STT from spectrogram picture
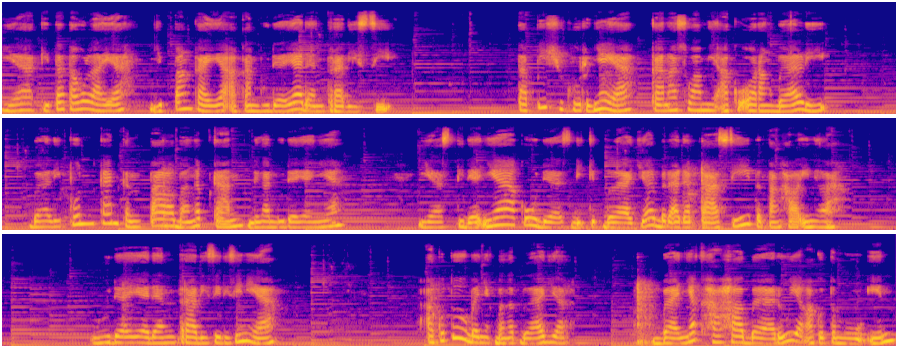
Ya, kita tahu lah ya, Jepang kaya akan budaya dan tradisi. Tapi syukurnya ya, karena suami aku orang Bali, Bali pun kan kental banget kan dengan budayanya. Ya setidaknya aku udah sedikit belajar beradaptasi tentang hal inilah. Budaya dan tradisi di sini ya. Aku tuh banyak banget belajar. Banyak hal-hal baru yang aku temuin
